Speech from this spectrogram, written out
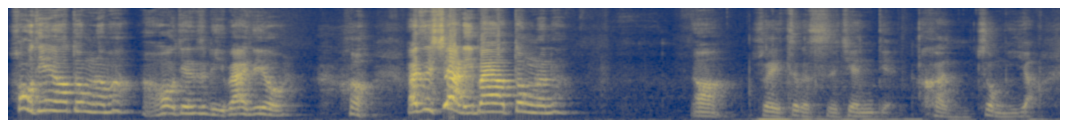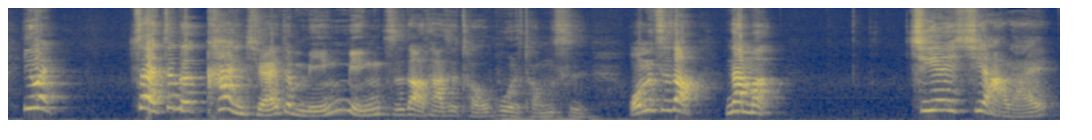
后天要动了吗？啊，后天是礼拜六，还是下礼拜要动了呢？啊，所以这个时间点很重要，因为在这个看起来就明明知道它是头部的同时，我们知道，那么接下来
